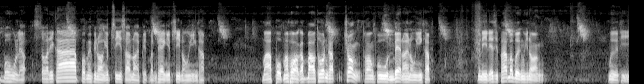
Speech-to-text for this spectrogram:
โบหูแล้ว สวัสดีครับพ่อแม่พี่น้อง FC สาวหน่อยเพชรบันแพง FC หนองหญิงครับ มาพบมาพอกับบ่าวโทนครับ ช่องทองพูนแบ่น้อยหนองหญิงครับมื่อนี้เดี๋ยวสิพาพมาเบิ่งพี่น้อง มือที่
